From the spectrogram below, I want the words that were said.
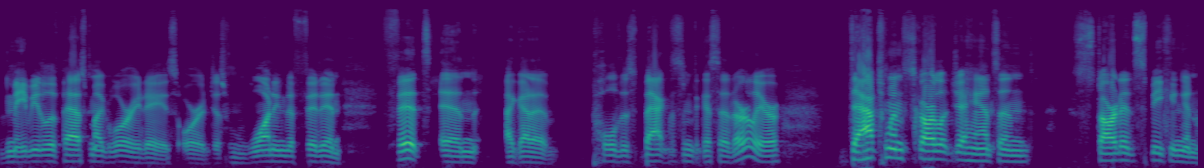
maybe live past my glory days or just wanting to fit in fits. And I gotta pull this back to something I said earlier. That's when Scarlett Johansson started speaking in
